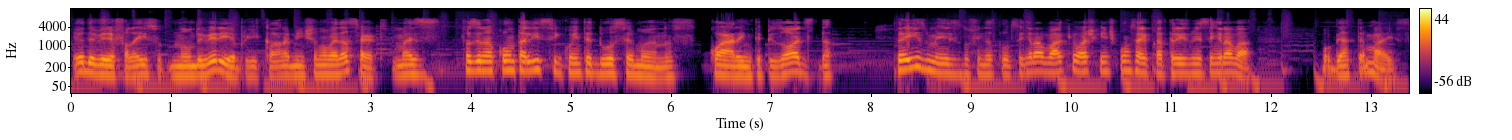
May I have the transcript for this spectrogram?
Eu deveria falar isso? Não deveria, porque claramente não vai dar certo. Mas fazendo a conta ali, 52 semanas, 40 episódios, dá 3 meses no fim das contas sem gravar, que eu acho que a gente consegue ficar 3 meses sem gravar. Vou até mais.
